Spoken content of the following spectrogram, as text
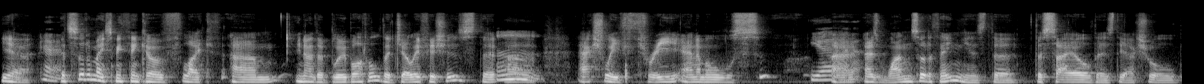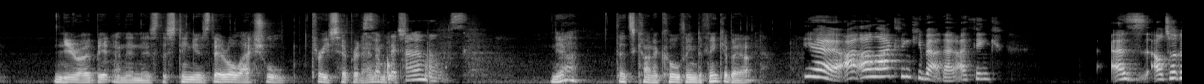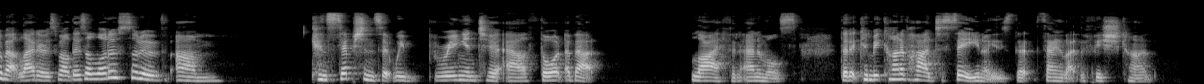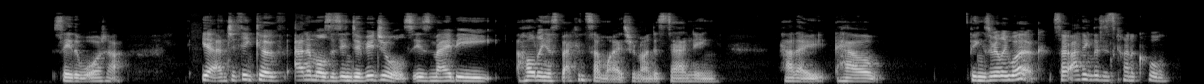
Yeah. Yeah. It sort of makes me think of like, um, you know, the blue bottle, the jellyfishes that are actually three animals Yeah. uh, as one sort of thing. Is the the sail, there's the actual neuro bit, and then there's the stingers. They're all actual three separate animals. Separate animals. yeah, that's kind of cool thing to think about. Yeah, I, I like thinking about that. I think, as I'll talk about later as well, there's a lot of sort of um, conceptions that we bring into our thought about life and animals that it can be kind of hard to see. You know, is that saying like the fish can't see the water? Yeah, and to think of animals as individuals is maybe holding us back in some ways from understanding how they how things really work. So I think this is kind of cool.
